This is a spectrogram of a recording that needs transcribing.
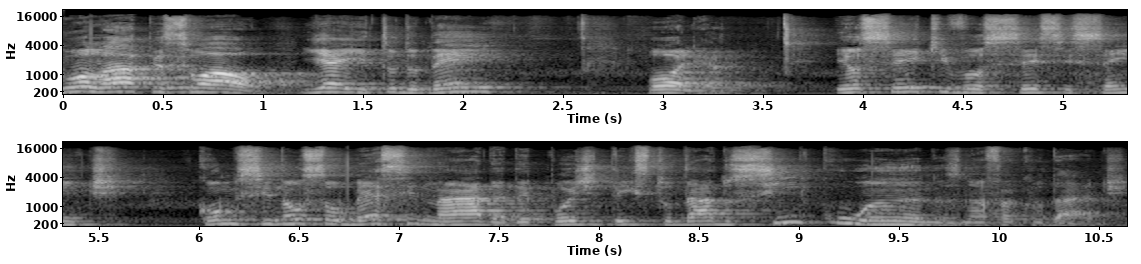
Olá pessoal, e aí, tudo bem? Olha, eu sei que você se sente como se não soubesse nada depois de ter estudado cinco anos na faculdade.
